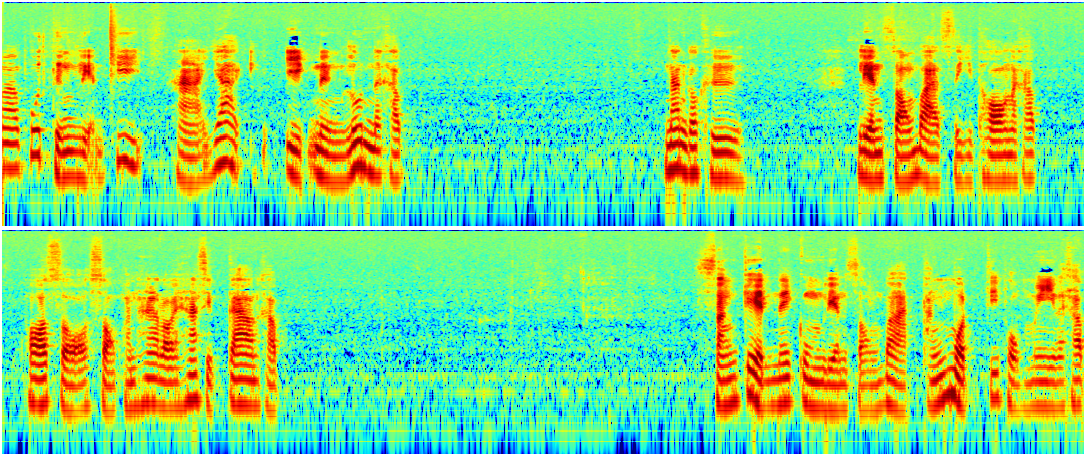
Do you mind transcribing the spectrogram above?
มาพูดถึงเหรียญที่หายากอีกหนึ่งรุ่นนะครับ นั่นก็คือ เหรียญ2บาทสีทองนะครับ พศ 2559 นะครับ สังเกตในกลุ่มเหรียญ2 บาททั้งหมดที่ผมมีนะครับ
